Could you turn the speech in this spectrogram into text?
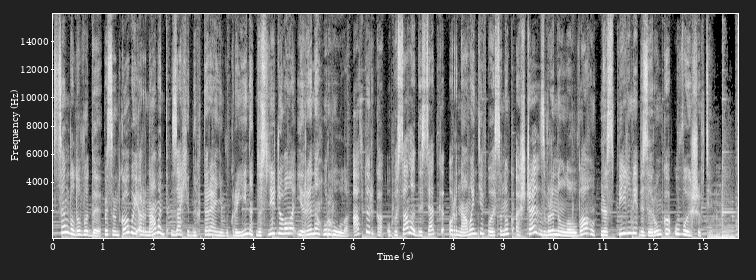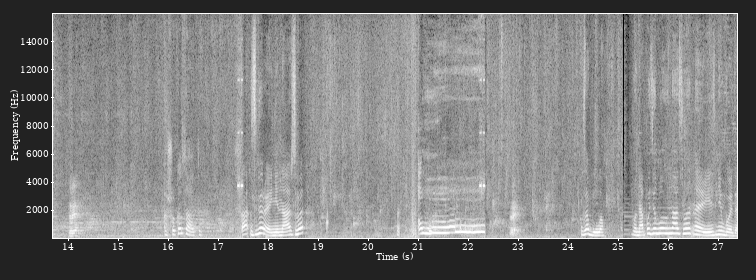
символи води. Писанковий орнамент західних теренів України досліджувала Ірина Гургула. Авторка описала десятки орнаментів писанок, а ще звернула увагу на спільні візерунки у вишивці. Три. А що казати? Та звірині назви. Три. Забула. Вона поділила назви на різні види:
